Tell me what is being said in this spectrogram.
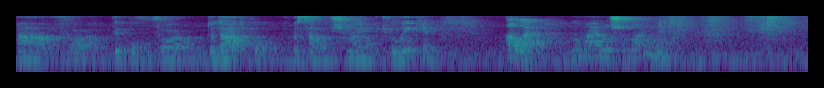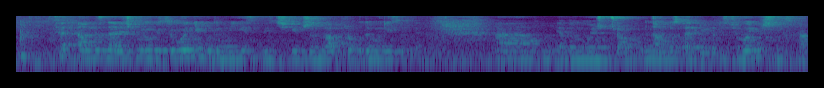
а, в типу в додатку писало, що мають бути великі. Але ми маємо, що маємо. Та Там не знаю, чи ми його сьогодні будемо їсти, чи вже завтра будемо різати. Е, Я думаю, що нам достатньо буде сьогоднішніх страв.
